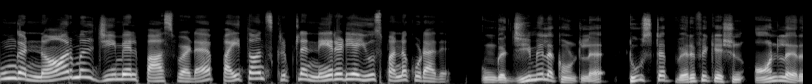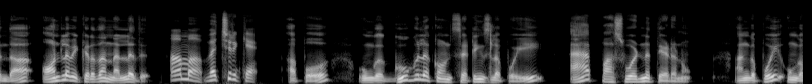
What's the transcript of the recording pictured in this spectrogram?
உங்க நார்மல் ஜிமெயில் பாஸ்வேர்டை பைத்தான் ஸ்கிரிப்ட்ல நேரடியா யூஸ் பண்ணக்கூடாது. உங்க ஜிமெயில் அக்கவுண்ட்ல டூ ஸ்டெப் வெரிஃபிகேஷன் ஆன்ல இருந்தா ஆன்ல வைக்கிறதா நல்லது. ஆமா வச்சிருக்கேன். அப்போ உங்க கூகுள் அக்கவுண்ட் செட்டிங்ஸ்ல போய் ஆப் பாஸ்வேர்ட்னு தேடணும். அங்க போய் உங்க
